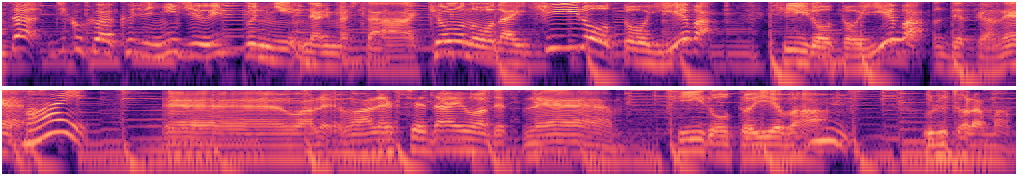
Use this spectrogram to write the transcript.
さあ時刻は9時21分になりました今日のお題ヒーローといえばヒーローといえばですがね、はい。えー、我々世代はですねヒーローといえば、うんウルトラマン。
